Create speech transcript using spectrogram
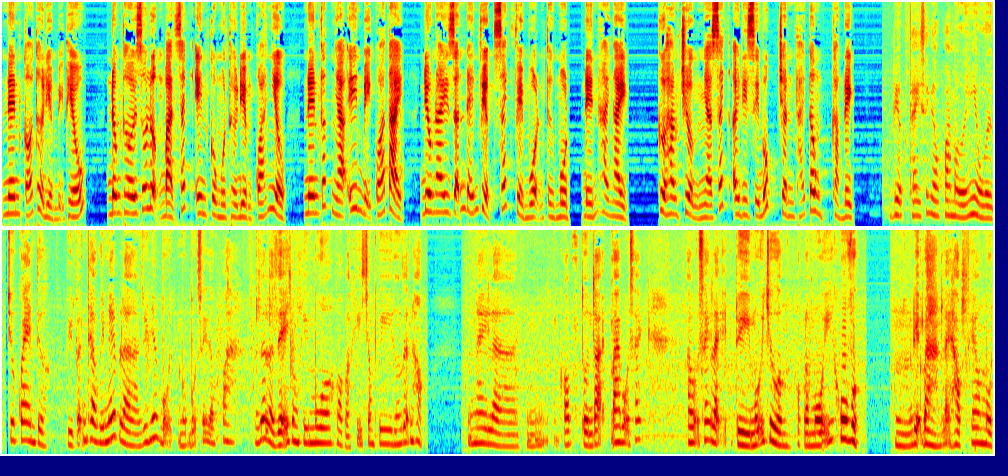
nên có thời điểm bị thiếu. Đồng thời số lượng bản sách in cùng một thời điểm quá nhiều nên các nhà in bị quá tải. Điều này dẫn đến việc sách về muộn từ 1 đến 2 ngày. Cửa hàng trưởng nhà sách ADC Book Trần Thái Tông khẳng định. Việc thay sách giáo khoa mới nhiều người chưa quen được vì vẫn theo cái nếp là duy nhất bộ một bộ sách giáo khoa. Nó rất là dễ trong khi mua hoặc là khi trong khi hướng dẫn học. Hôm nay là ừ, có tồn tại ba bộ sách. Ba bộ sách lại tùy mỗi trường hoặc là mỗi khu vực ừ, địa bàn lại học theo một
